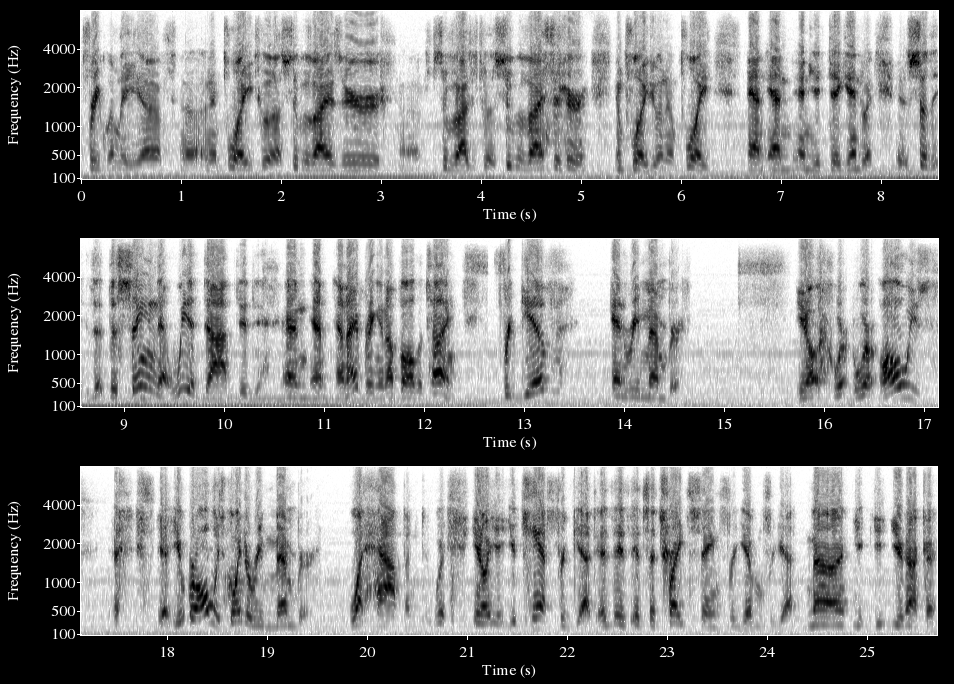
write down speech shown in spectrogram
frequently. Uh, uh, an employee to a supervisor, uh, supervisor to a supervisor, employee to an employee, and, and, and you dig into it. So the, the, the saying that we adopted, and, and, and I bring it up all the time, forgive and remember. You know, we're, we're always we're always going to remember what happened. You know, you, you can't forget. It, it, it's a trite saying, "Forgive and forget." Nah, you, you're not going.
